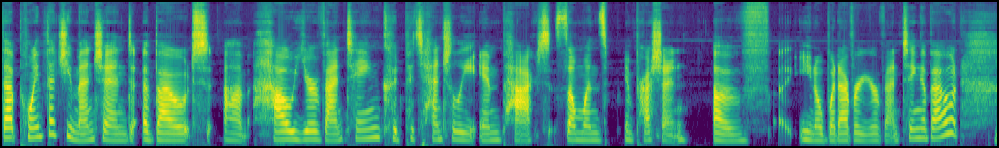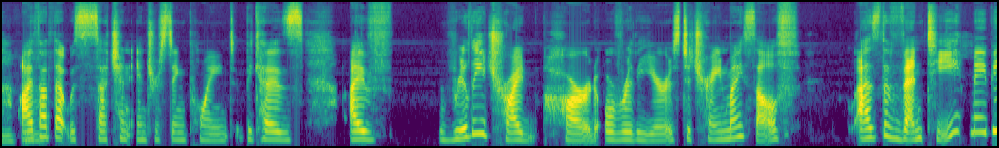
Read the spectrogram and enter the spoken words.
That point that you mentioned about um, how your venting could potentially impact someone's impression of uh, you know whatever you're venting about mm-hmm. i thought that was such an interesting point because i've really tried hard over the years to train myself as the venti, maybe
